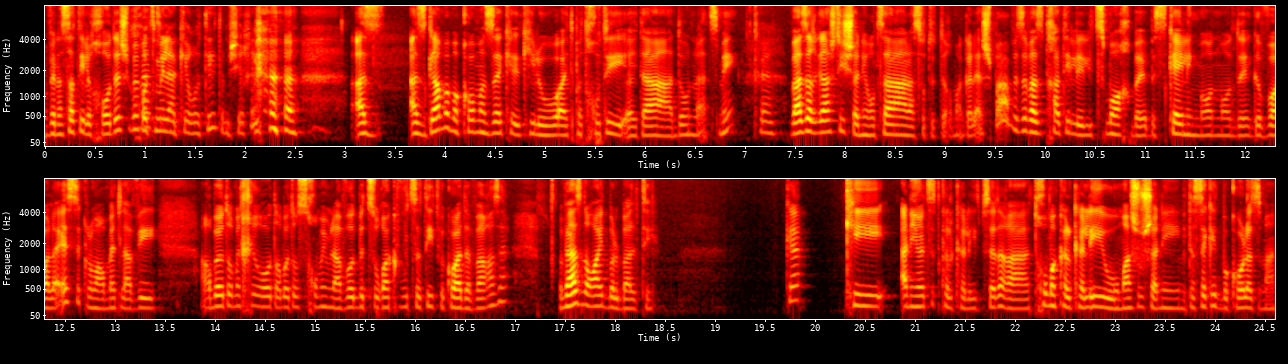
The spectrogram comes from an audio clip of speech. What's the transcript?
ונסעתי לחודש באמת. חוץ מלהכיר אותי, תמשיכי. אז, אז גם במקום הזה, כאילו, ההתפתחות היא הייתה אדון לעצמי. כן. ואז הרגשתי שאני רוצה לעשות יותר מעגלי השפעה וזה, ואז התחלתי לצמוח ב scaling מאוד מאוד אה, גבוה לעסק, כלומר באמת להביא הרבה יותר מכירות, הרבה יותר סכומים, לעבוד בצורה קבוצתית וכל הדבר הזה. ואז נורא התבלבלתי. כן. כי אני יועצת כלכלית, בסדר? התחום הכלכלי הוא משהו שאני מתעסקת בו כל הזמן.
